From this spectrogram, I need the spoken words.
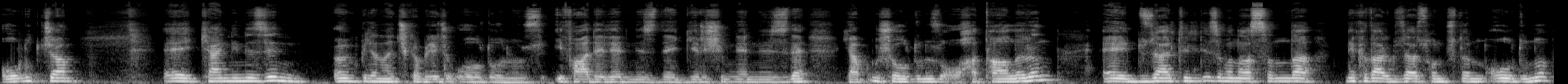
Oldukça e, kendinizin ön plana çıkabilecek olduğunuz ifadelerinizde, girişimlerinizde yapmış olduğunuz o hataların e, düzeltildiği zaman aslında ne kadar güzel sonuçların olduğunu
